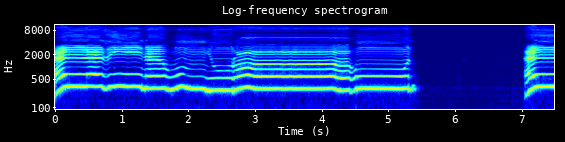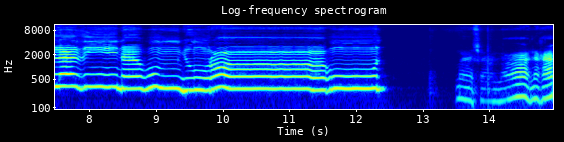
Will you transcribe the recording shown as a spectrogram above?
الذين هم يراءون الذين هم يراءون มาชาอัลลอฮ์นะครับ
